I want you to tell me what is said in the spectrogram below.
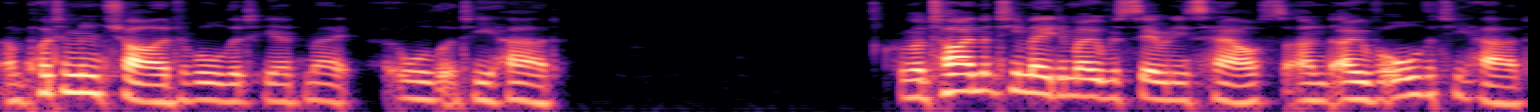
and put him in charge of all that he had made, all that he had. From the time that he made him overseer in his house and over all that he had,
